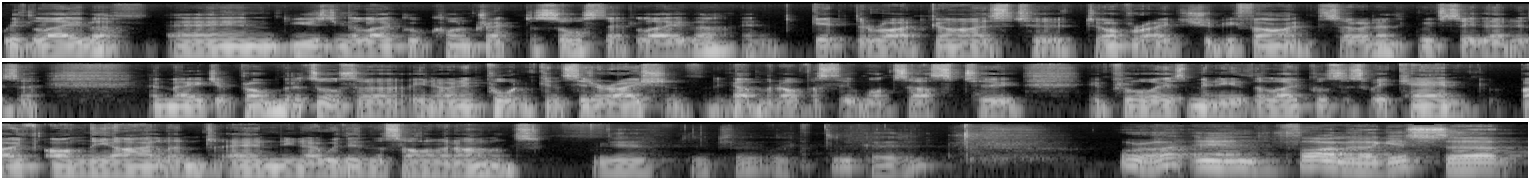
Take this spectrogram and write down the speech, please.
with labour and using a local contract to source that labour and get the right guys to, to operate should be fine. So I don't think we see that as a, a major problem, but it's also you know an important consideration. The government obviously wants us to employ as many of the locals as we can, both on the island and you know within the Solomon Islands. Yeah, absolutely. Okay then. All right, and finally, I guess uh,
